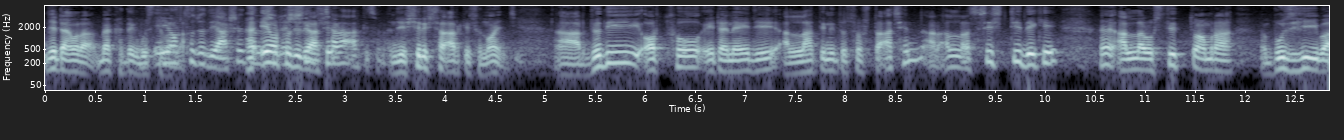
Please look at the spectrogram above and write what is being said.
যেটা আমরা ব্যাখ্যা থেকে বুঝতে এই অর্থ যদি আসে হ্যাঁ এই অর্থ যদি আসে আর কিছু না যে শিরিক ছাড়া আর কিছু নয়। আর যদি অর্থ এটা নেয় যে আল্লাহ তিনি তো স্রষ্টা আছেন আর আল্লাহর সৃষ্টি দেখে হ্যাঁ আল্লাহর অস্তিত্ব আমরা বুঝি বা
